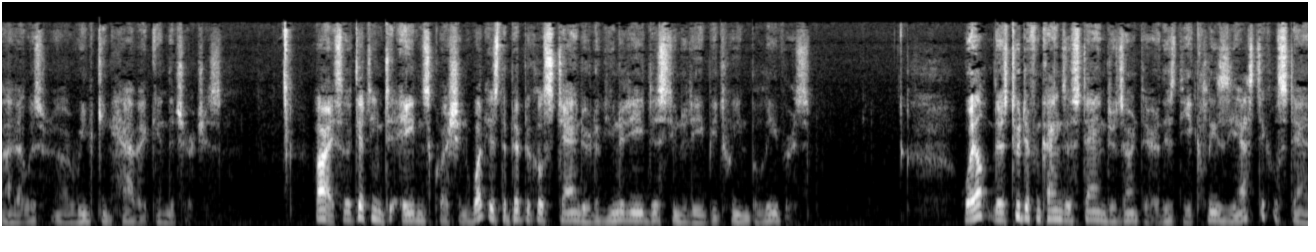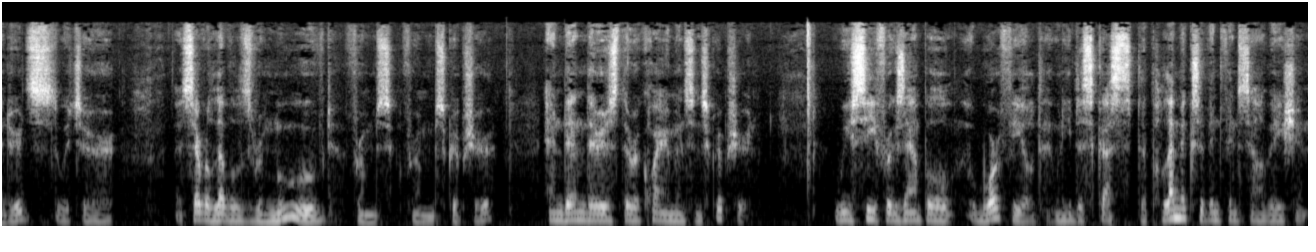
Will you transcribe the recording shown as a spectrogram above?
uh, that was uh, wreaking havoc in the churches. All right, so getting to Aiden's question what is the biblical standard of unity disunity between believers? Well, there's two different kinds of standards, aren't there? There's the ecclesiastical standards, which are several levels removed from from Scripture, and then there's the requirements in Scripture we see, for example, Warfield, when he discussed the polemics of infant salvation,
